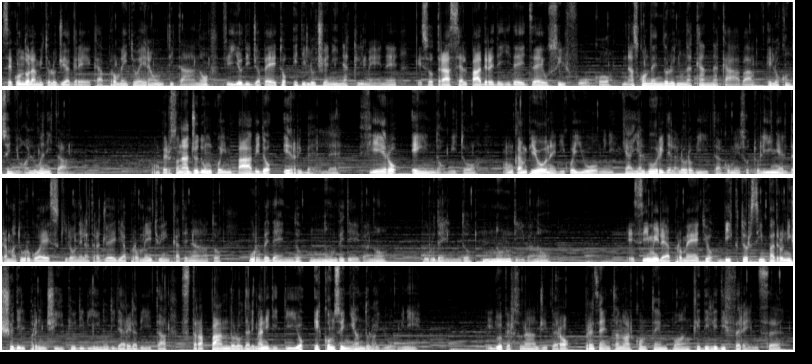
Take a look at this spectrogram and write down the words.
Secondo la mitologia greca, Prometeo era un titano, figlio di Giapeto e dell'oceanina Climene, che sottrasse al padre degli dei Zeus il fuoco, nascondendolo in una canna cava e lo consegnò all'umanità. Un personaggio dunque impavido e ribelle, fiero e indomito, un campione di quegli uomini che agli albori della loro vita, come sottolinea il drammaturgo Eschilo nella tragedia Prometeo incatenato, pur vedendo non vedevano, pur udendo non udivano. E simile a Prometeo, Victor si impadronisce del principio divino di dare la vita, strappandolo dalle mani di Dio e consegnandolo agli uomini. I due personaggi però presentano al contempo anche delle differenze.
